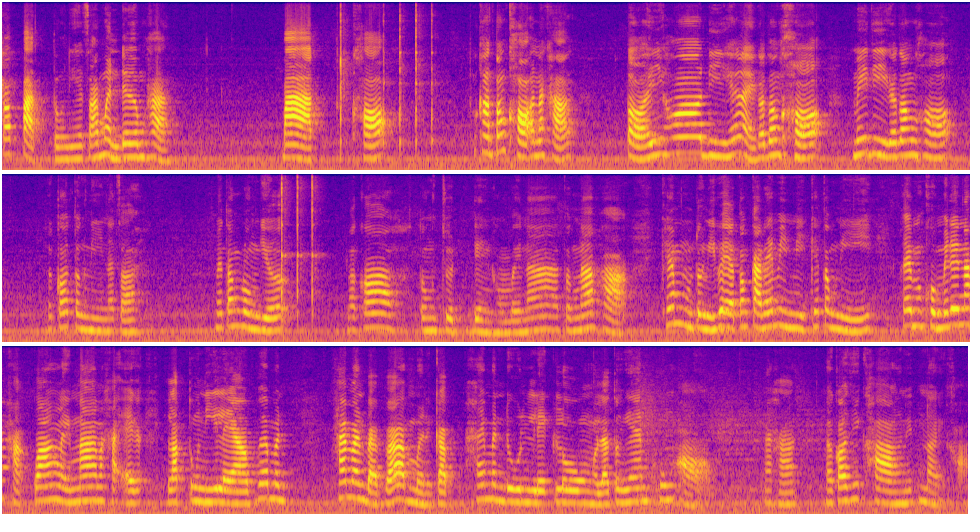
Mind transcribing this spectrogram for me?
ก็ปัดตรงนี้นะจ้าเหมือนเดิมค่ะ ปาด เคาะทุกครั้งต้องเคาะนะคะ ต่อให้ยี่ห้อดีแค่ไหนก็ต้องเคาะ ไม่ดีก็ต้องเคาะ แล้วก็ตรงนี้นะจ๊ะ ไม่ต้องลงเยอะ แล้วก็ตรงจุดเด่นของใบหน้าตรงหน้าผาก แค่มุมตรงนี้พี่แอร์ต้องการให้มันมีแค่ตรงนี้เพื่อมันคงไม่ได้หน้าผากกว้างอะไรมากนะคะแอร์รับตรงนี้แล้วเพื่อมันให้มันแบบว่าเหมือนกับให้มันดูเล็กลงแล้วตรงแย้มพุ่งออกนะคะ แล้วก็ที่คางนิดหน่อยค่ะ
